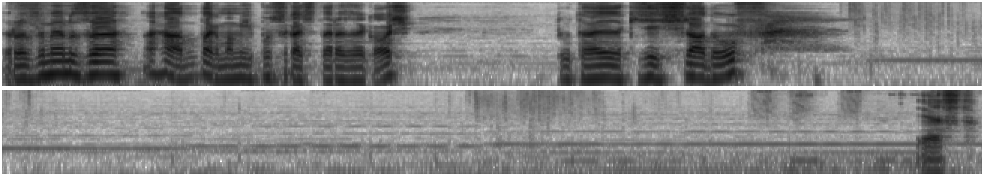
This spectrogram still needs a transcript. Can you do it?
Rozumiem, że... Aha, no tak, mam ich poszukać teraz jakoś. Tutaj jakichś śladów. Jest.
